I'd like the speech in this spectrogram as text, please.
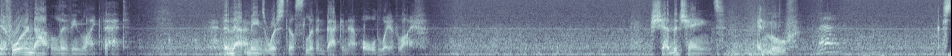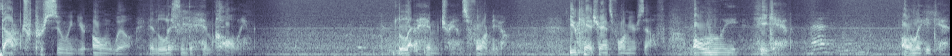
If we're not living like that, then that means we're still living back in that old way of life. Shed the chains and move. Stop pursuing your own will and listen to Him calling. Let Him transform you. You can't transform yourself. Only He can. Only He can.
